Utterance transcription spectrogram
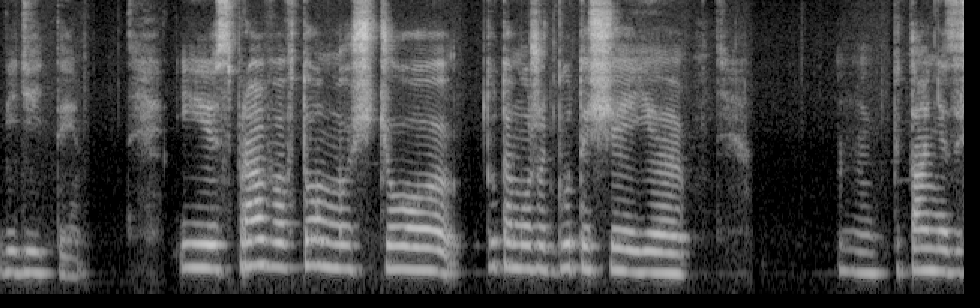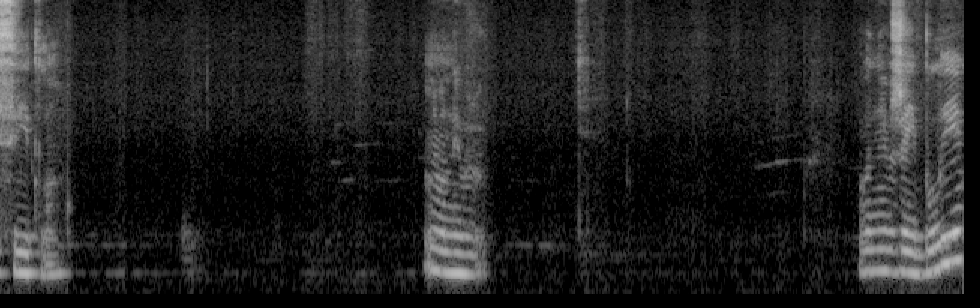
відійти. І справа в тому, що тут можуть бути ще й питання зі світлом. Ну, Вони Вони вже й були.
